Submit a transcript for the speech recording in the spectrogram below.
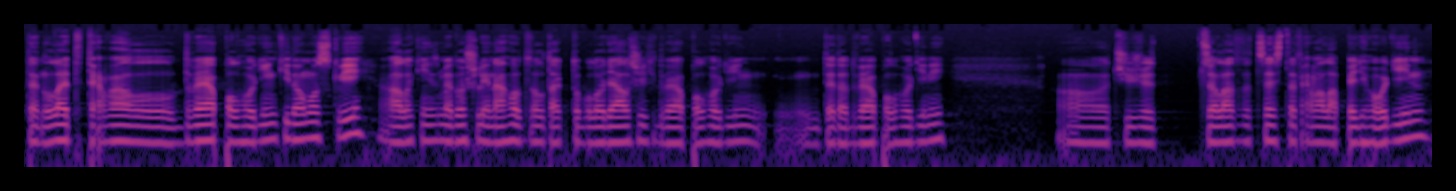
ten let trval 2,5 hodinky do Moskvy, ale keď sme došli na hotel, tak to bolo ďalších 2,5 hodín, teda 2,5 hodiny. Čiže celá tá cesta trvala 5 hodín,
